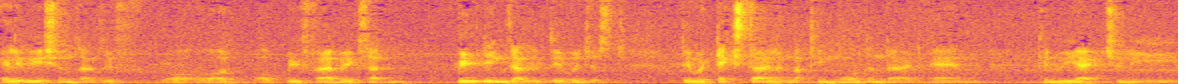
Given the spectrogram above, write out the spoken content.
elevations as if, or, or, build fabrics and buildings as if they were just, they were textile and nothing more than that. And can we actually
